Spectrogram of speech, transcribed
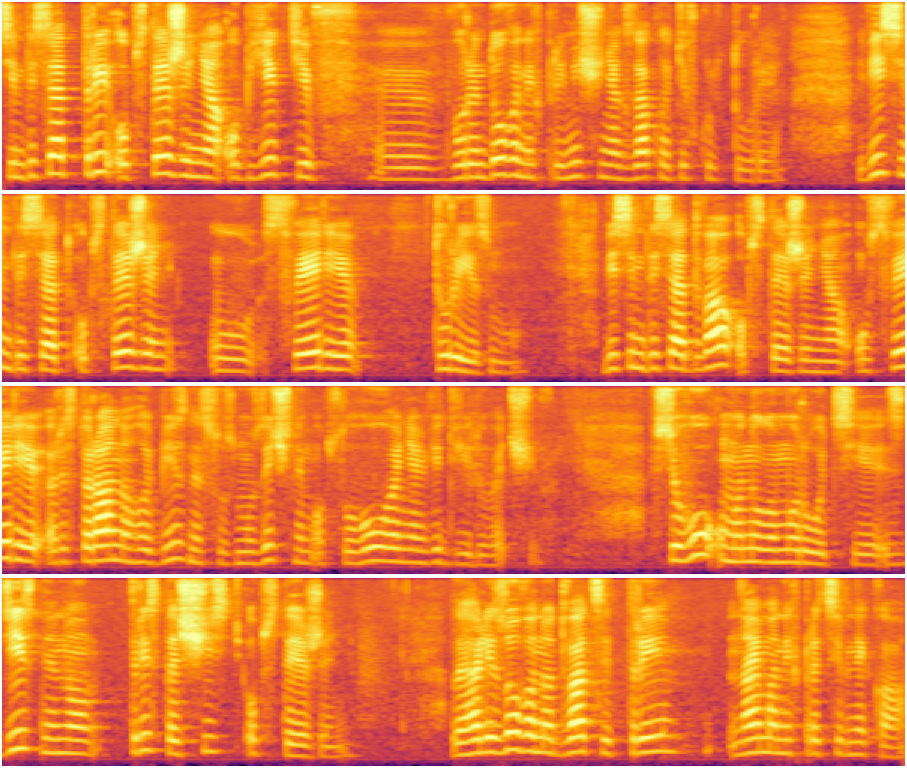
73 обстеження об'єктів е, в орендованих приміщеннях закладів культури, 80 обстежень у сфері туризму, 82 обстеження у сфері ресторанного бізнесу з музичним обслуговуванням відвідувачів. Всього у минулому році здійснено 306 обстежень, легалізовано 23 найманих працівника,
